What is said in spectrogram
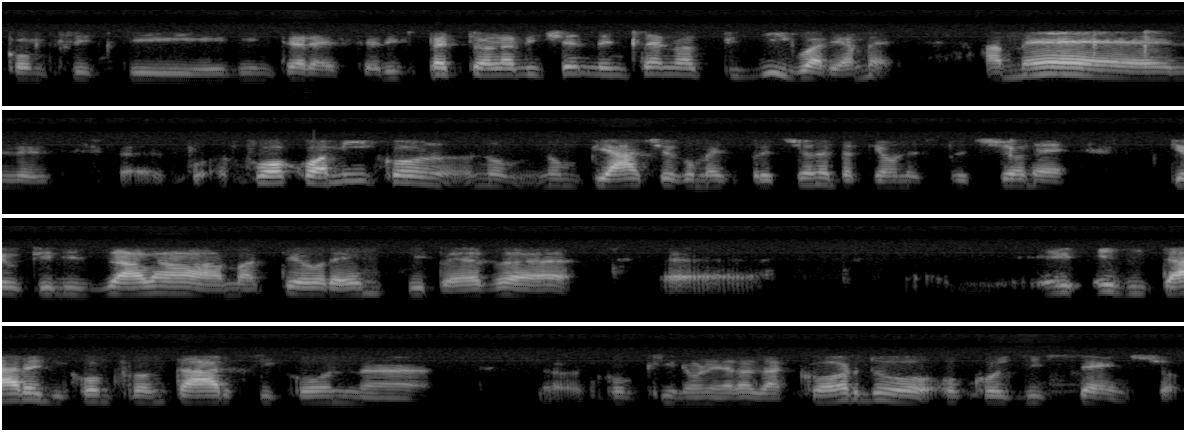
conflitti di interesse. Rispetto alla vicenda interna al PD, guardi, a me, a me fuoco amico non, non, piace come espressione perché è un'espressione che utilizzava Matteo Renzi per eh, evitare di confrontarsi con, eh, con chi non era d'accordo o col dissenso.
